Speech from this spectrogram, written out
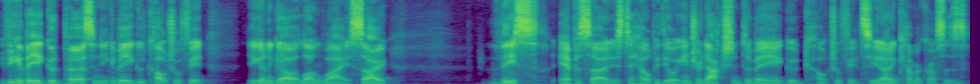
if you can be a good person, you can be a good cultural fit, you're going to go a long way. So this episode is to help with your introduction to being a good cultural fit so you don't come across as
